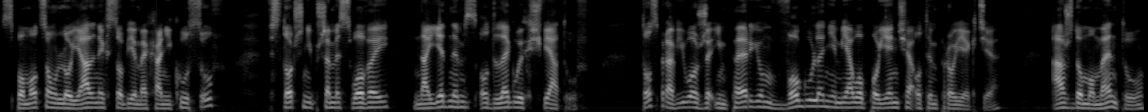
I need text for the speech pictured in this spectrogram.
z pomocą lojalnych sobie mechanikusów w stoczni przemysłowej na jednym z odległych światów. To sprawiło, że Imperium w ogóle nie miało pojęcia o tym projekcie, aż do momentu,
